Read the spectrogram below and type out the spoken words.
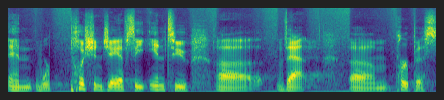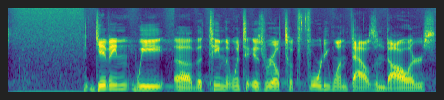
and we're pushing JFC into uh, that um, purpose Giving, we uh, the team that went to Israel took forty-one thousand uh, dollars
